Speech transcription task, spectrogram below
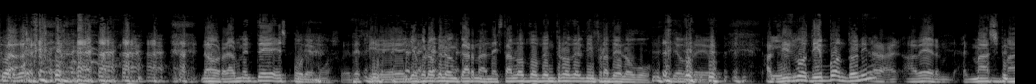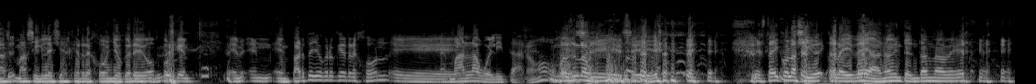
boleta. Cordero? no, realmente es Podemos. Es decir, eh, yo creo que lo encarnan. Están los dos dentro del disfraz de lobo, yo creo. Al Y- mismo tiempo, Antonio. a, a ver, más, más, más iglesias que Rejón, yo creo, porque en, en- en parte yo creo que Rejón... eh, Más la abuelita, ¿no? Más la- Sí, sí. Está ahí con, ide- con la idea, ¿no? Intentando a ver.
